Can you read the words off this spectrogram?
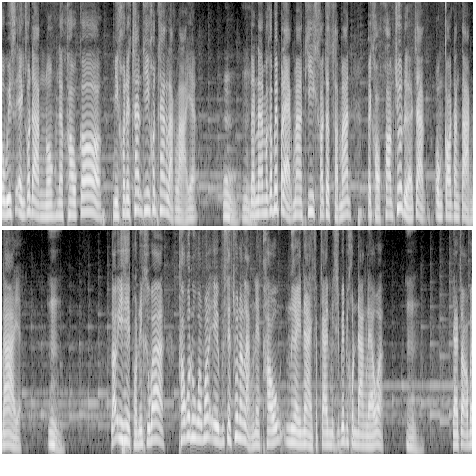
ลวิสเองก็ดังเนาะแล้วเขาก็มี connection ที่ค่อนข้างหลากหลายอะอืมอืมดังนั้นมันก็ไม่แปลกมากที่เขาจะสามารถไปขอความช่วยเหลือจากองค์กรต่างๆ ได้อะ อืมแล้วอีกเหตุผลหนึ่งคือว่าเขาก็รู้กันว่าเอลวิสในช่วงหลังๆเนี่ยเขาเหนื่อยหน่ายกับการมีชีวิตเป็นคนดังแล้วอะ อืมอยากจะออกไป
